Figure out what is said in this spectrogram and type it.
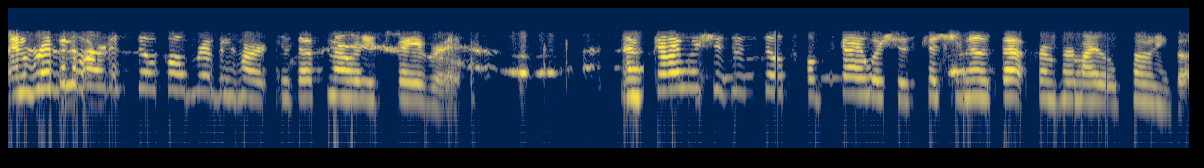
And Ribbon Heart is still called Ribbon Heart because that's Melody's favorite. And Sky Wishes is still called Sky Wishes because she knows that from her My Little Pony book.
